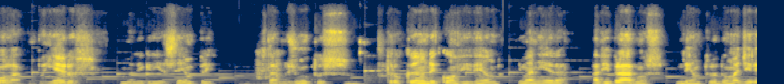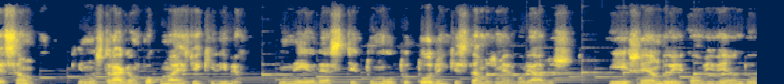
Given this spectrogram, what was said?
Olá, companheiros. Uma alegria sempre estarmos juntos, trocando e convivendo de maneira a vibrarmos dentro de uma direção que nos traga um pouco mais de equilíbrio no meio deste tumulto todo em que estamos mergulhados e sendo e convivendo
